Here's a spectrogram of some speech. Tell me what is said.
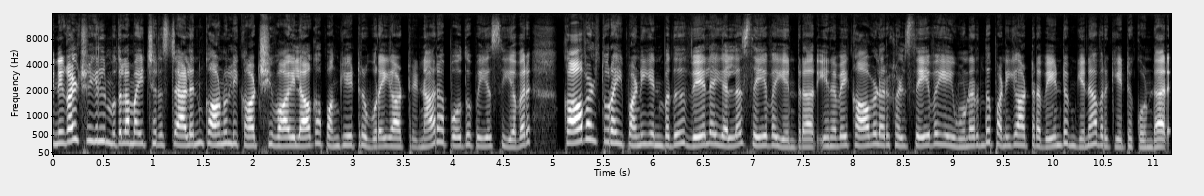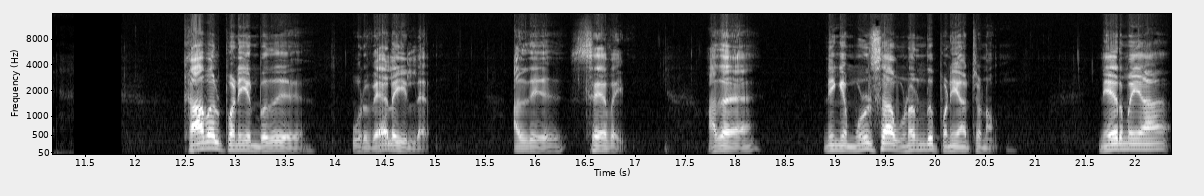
இந்நிகழ்ச்சியில் முதலமைச்சர் ஸ்டாலின் காணொலி காட்சி வாயிலாக பங்கேற்று உரையாற்றினார். அப்போது பேசிய அவர் காவல்துறை பணி என்பது வேலை அல்ல சேவை என்றார். எனவே காவலர்கள் சேவையை உணர்ந்து பணியாற்ற வேண்டும் என அவர் கேட்டுக்கொண்டார். காவல் பணி என்பது ஒரு வேலை இல்லை அது சேவை. அதை நீங்கள் முழுசாக உணர்ந்து பணியாற்றணும். நேர்மையாக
